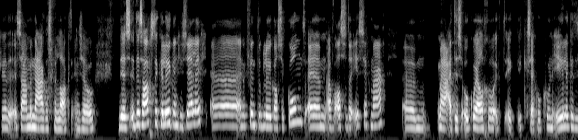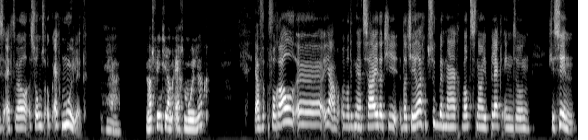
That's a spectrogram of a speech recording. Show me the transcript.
we nog samen nagels gelakt en zo. Dus het is hartstikke leuk en gezellig. Uh, en ik vind het ook leuk als ze komt, um, of als ze er is, zeg maar. Um, maar ja, het is ook wel gewoon, ik, ik, ik zeg ook gewoon eerlijk, het is echt wel soms ook echt moeilijk. Ja. Wat vind je dan echt moeilijk? Ja, vooral, uh, ja, wat ik net zei, dat je, dat je heel erg op zoek bent naar wat is nou je plek in zo'n gezin.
